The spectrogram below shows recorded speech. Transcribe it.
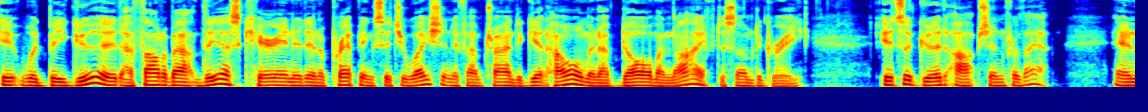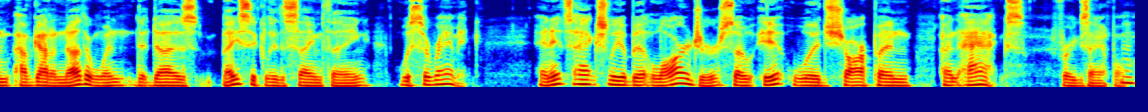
it would be good. I thought about this carrying it in a prepping situation if I'm trying to get home and I've dulled my knife to some degree. It's a good option for that. And I've got another one that does basically the same thing with ceramic. And it's actually a bit larger, so it would sharpen an axe, for example,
